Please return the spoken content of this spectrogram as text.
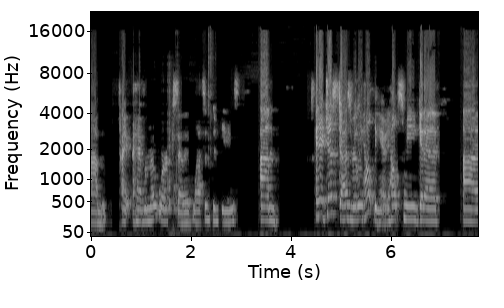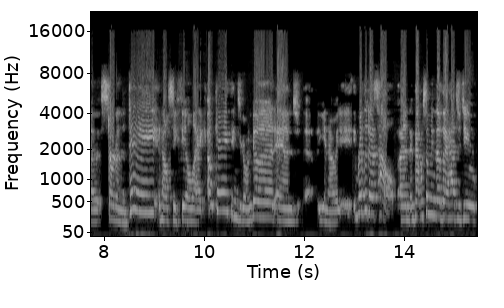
um, I, I have remote work, so lots of Zoom meetings. Um, and it just does really help me. It helps me get a uh, start on the day. It helps me feel like, okay, things are going good. And, uh, you know, it, it really does help. And that was something though, that I had to do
